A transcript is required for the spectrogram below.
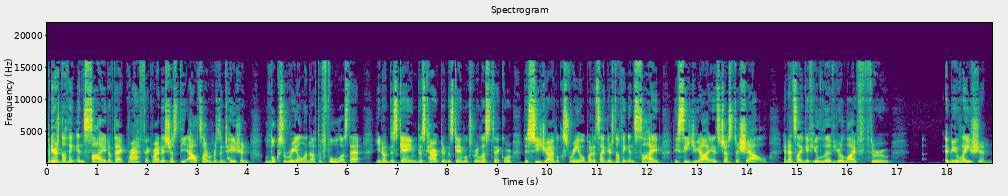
but there's nothing inside of that graphic, right? It's just the outside representation looks real enough to fool us that, you know, this game, this character in this game looks realistic or this CGI looks real, but it's like there's nothing inside the CGI, it's just a shell. And it's like if you live your life through emulation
